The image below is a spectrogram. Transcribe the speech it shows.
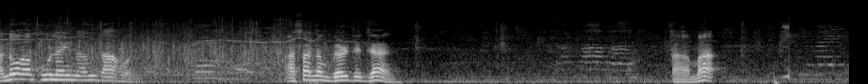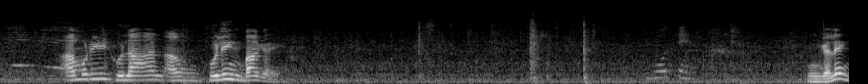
Ano ang kulay ng dahon? Verde. Asan ang verde dyan? Tama. Amory, hulaan ang huling bagay. Bote. Ang galing.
